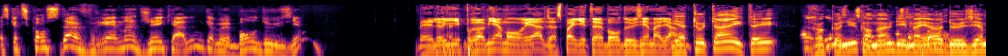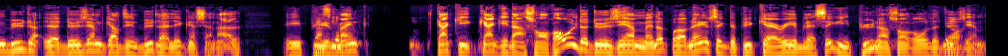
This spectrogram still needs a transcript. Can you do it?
est-ce que tu considères vraiment Jake Allen comme un bon deuxième? Ben là, il est premier à Montréal. J'espère qu'il est un bon deuxième ailleurs. Il a tout le temps été reconnu comme un des meilleurs deuxième, but, euh, deuxième gardien de but de la Ligue nationale. Et puis même quand il, quand il est dans son rôle de deuxième, mais là, le problème, c'est que depuis que Carey est blessé, il n'est plus dans son rôle de deuxième.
